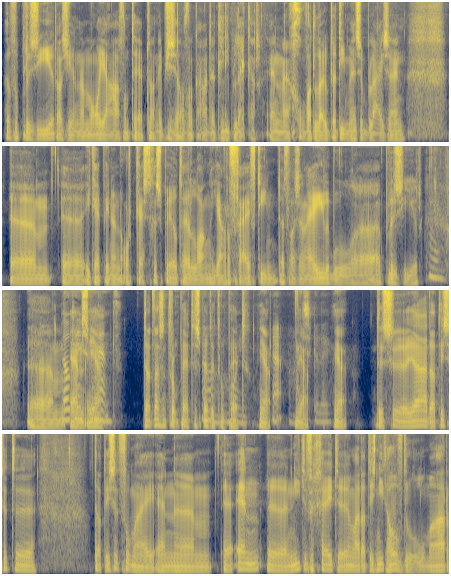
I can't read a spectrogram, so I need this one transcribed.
heel veel plezier. Als je een mooie avond hebt, dan heb je zelf ook, ah, dat liep lekker. En uh, goh, wat leuk dat die mensen blij zijn. Um, uh, ik heb in een orkest gespeeld heel lang, een jaar of vijftien. Dat was een heleboel uh, plezier. Ja. Um, Welk en, instrument? Ja, dat was een trompet, daar speelde oh, ik trompet. Ja, ja, ja, ja. Dus uh, ja, dat is het. dat is het voor mij. En, um, en niet te vergeten, maar dat is niet hoofddoel, maar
